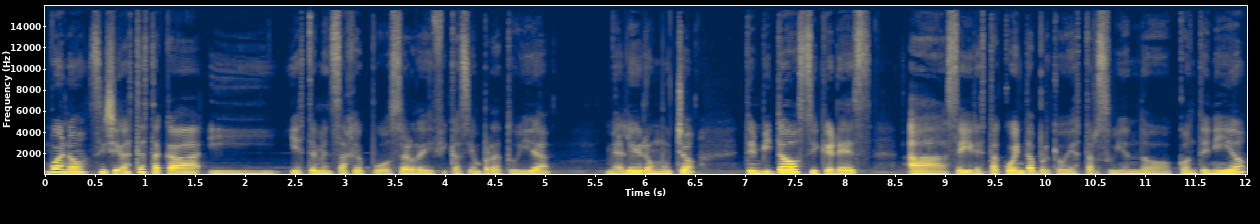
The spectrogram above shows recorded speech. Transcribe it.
Bueno, si llegaste hasta acá y, este mensaje pudo ser de edificación para tu vida, me alegro mucho. Te invito, si querés, a seguir esta cuenta porque voy a estar subiendo contenido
